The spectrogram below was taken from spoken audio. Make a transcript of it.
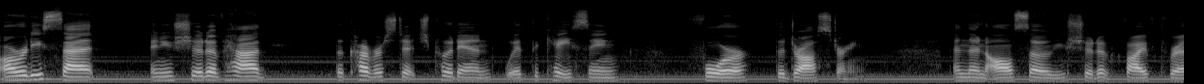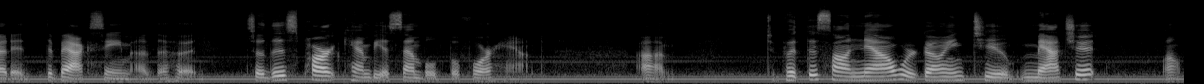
already set and you should have had the cover stitch put in with the casing for the drawstring. And then also you should have five threaded the back seam of the hood. So this part can be assembled beforehand. Um, to put this on now, we're going to match it, well,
